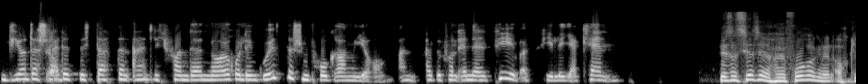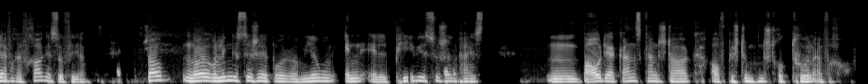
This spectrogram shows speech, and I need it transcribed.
Wie unterscheidet ja. sich das denn eigentlich von der neurolinguistischen Programmierung, also von NLP, was viele ja kennen? Das ist eine sehr, sehr hervorragende und auch clevere Frage, Sophia. Schau, neurolinguistische Programmierung, NLP, wie es so schön heißt, baut er ganz, ganz stark auf bestimmten Strukturen einfach auf.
